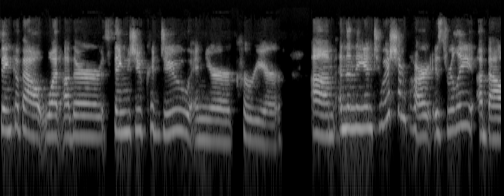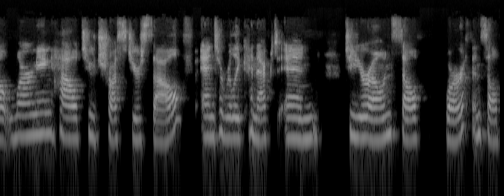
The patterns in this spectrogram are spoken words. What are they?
think about what other things you could do in your career. Um, and then the intuition part is really about learning how to trust yourself and to really connect in to your own self worth and self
